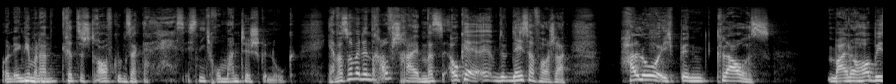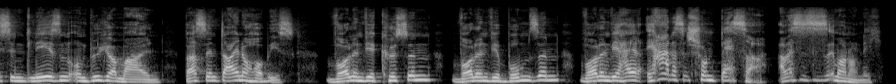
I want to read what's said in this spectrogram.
Und irgendjemand Mhm. hat kritisch drauf und gesagt, "Ja, es ist nicht romantisch genug. Ja, was sollen wir denn draufschreiben? Was, okay, äh, nächster Vorschlag. Hallo, ich bin Klaus. Meine Hobbys sind Lesen und Bücher malen. Was sind deine Hobbys? Wollen wir küssen? Wollen wir bumsen? Wollen wir heiraten? Ja, das ist schon besser. Aber es ist es immer noch nicht.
